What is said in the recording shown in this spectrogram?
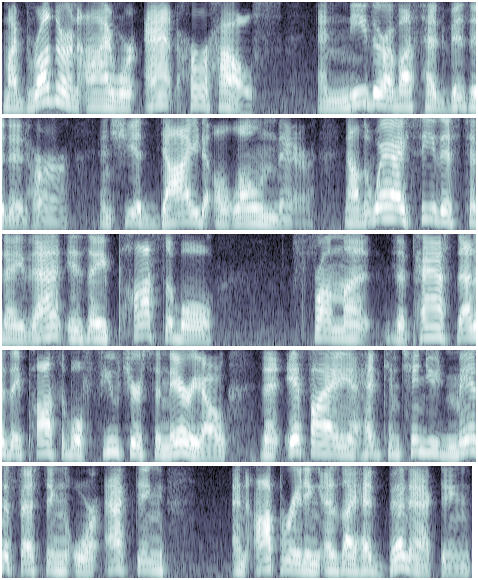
my brother and I were at her house and neither of us had visited her and she had died alone there. Now, the way I see this today, that is a possible from uh, the past, that is a possible future scenario that if I had continued manifesting or acting and operating as I had been acting,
